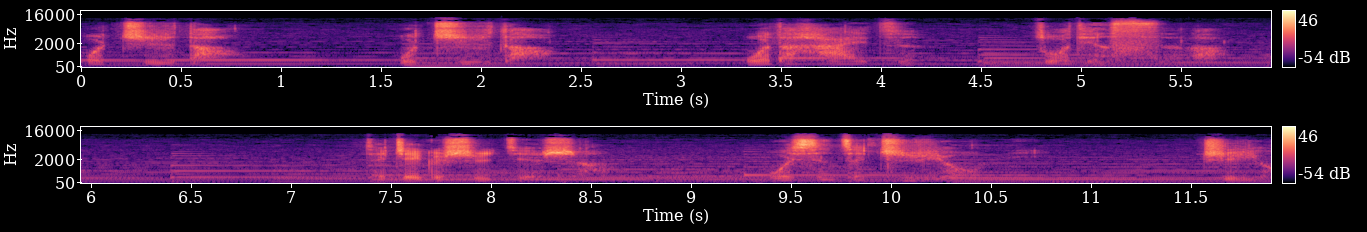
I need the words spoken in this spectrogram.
我知道，我知道，我的孩子昨天死了。在这个世界上，我现在只有你，只有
